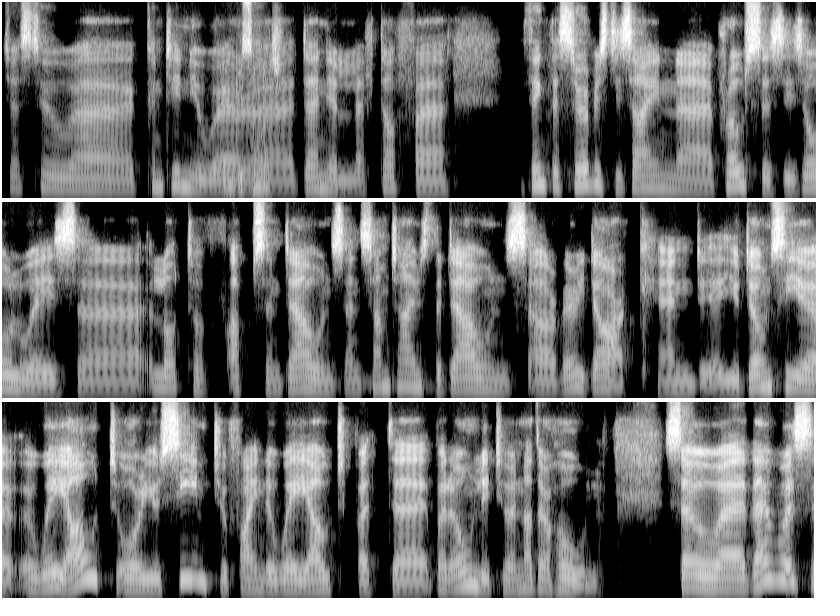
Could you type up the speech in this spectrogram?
Just to uh, continue where so uh, Daniel left off, uh, I think the service design uh, process is always uh, a lot of ups and downs, and sometimes the downs are very dark, and uh, you don't see a, a way out, or you seem to find a way out, but but only to another hole. So that was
